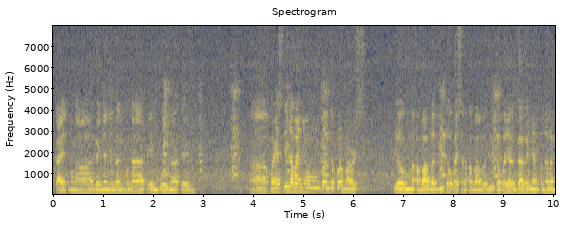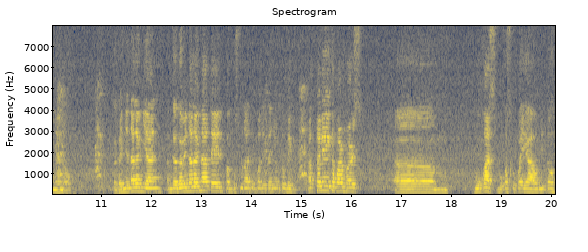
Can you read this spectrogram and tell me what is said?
Kahit mga ganyanin lang muna natin, bowl natin. Ah, pares din naman yung panga farmers, yung nakababad dito kaysa nakababad dito. Kaya gaganyan ko na lang yan, oh. Gaganyan na lang yan. Ang gagawin na lang natin, pag gusto natin palitan yung tubig. Actually, ka-farmers, um, bukas, bukas ko pa iahon ito.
